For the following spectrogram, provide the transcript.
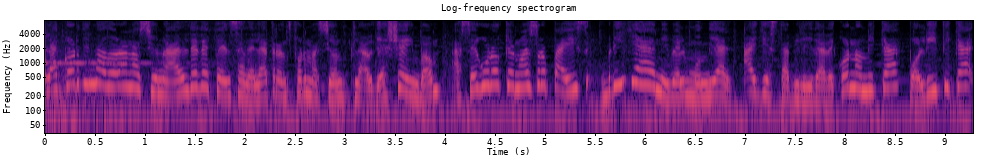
La coordinadora nacional de defensa de la transformación, Claudia Sheinbaum, aseguró que nuestro país brilla a nivel mundial. Hay estabilidad económica, política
